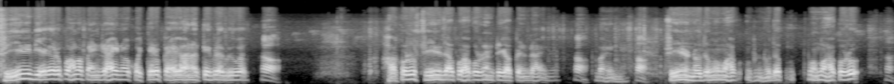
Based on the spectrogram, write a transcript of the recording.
සීනි දිය කරපුවාම පැන් රහිනවා කොච්චර පැය ගන්නත් තිබිලා බිව්වත් ආ හකුරු සීනි දාපු හකුරු නම් ටිකක් පැන් රහිනවා. ආ බහින්නේ. ආ සීනි නොදමම නොදපුවම හකුරු ආ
